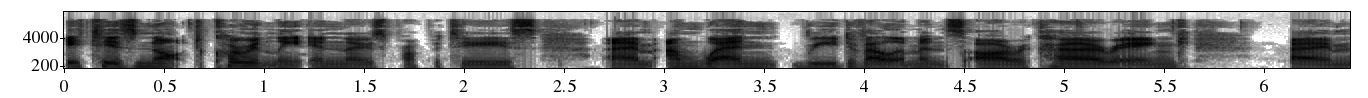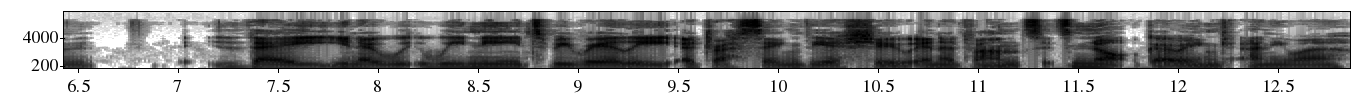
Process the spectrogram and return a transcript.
It is not currently in those properties. Um, and when redevelopments are occurring, um, they, you know, we, we need to be really addressing the issue in advance. It's not going anywhere.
